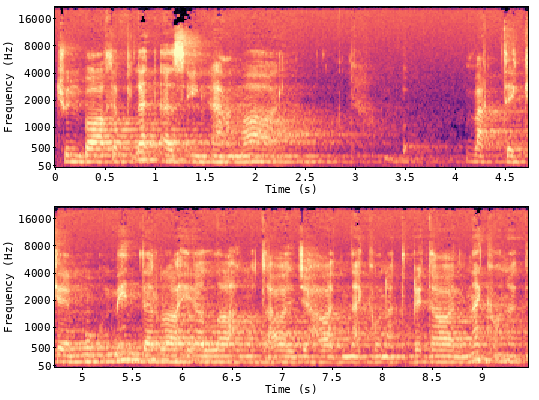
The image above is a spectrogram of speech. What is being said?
چون با غفلت از این اعمال وقتی که مؤمن در راه الله متعال جهاد نکند قتال نکند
